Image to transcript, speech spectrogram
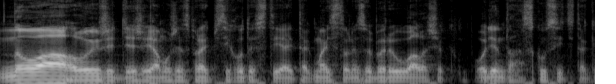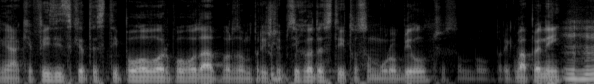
No a hovorím, že, kde, že ja môžem spraviť psychotesty, aj tak ma isto nezoberú, ale však pôjdem tam skúsiť tak nejaké fyzické testy, pohovor, pohoda, potom prišli psychotesty, to som urobil, čo som bol prekvapený. Mhm.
